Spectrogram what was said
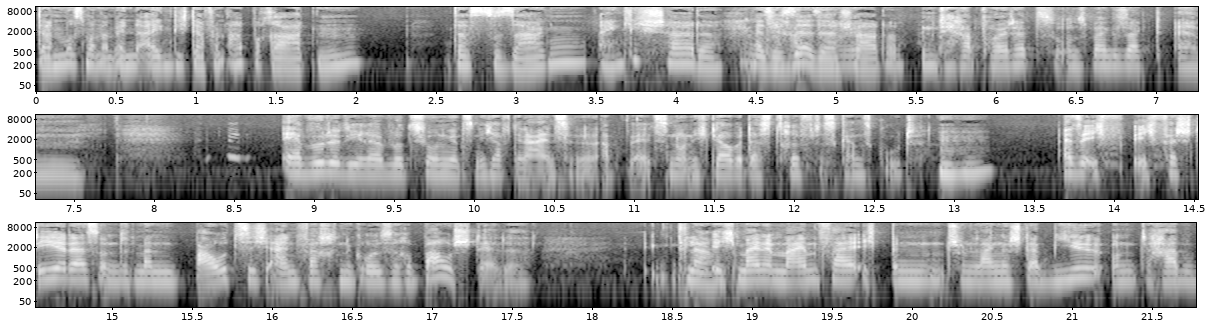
dann muss man am Ende eigentlich davon abraten, das zu sagen. Eigentlich schade. Also sehr, sehr schade. Ein Therapeut hat zu uns mal gesagt, ähm, er würde die Revolution jetzt nicht auf den Einzelnen abwälzen. Und ich glaube, das trifft es ganz gut. Mhm Also ich, ich verstehe das und man baut sich einfach eine größere Baustelle. Klar. Ich meine, in meinem Fall, ich bin schon lange stabil und habe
